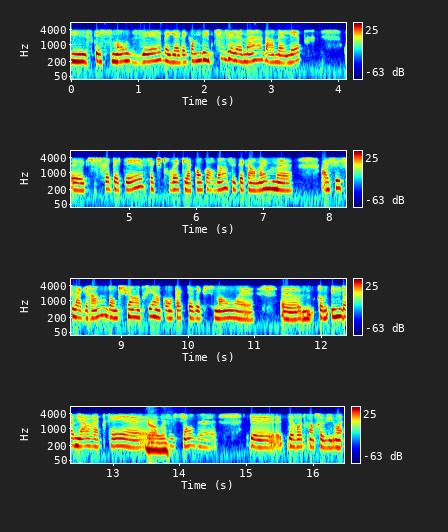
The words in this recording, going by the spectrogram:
Puis ce que Simon disait, ben, il y avait comme des petits éléments dans ma lettre euh, qui se répétaient. Fait que je trouvais que la concordance était quand même euh, assez flagrante. Donc, je suis entrée en contact avec Simon euh, comme une demi-heure après Ah la oui. de, de, de votre entrevue. Ouais.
